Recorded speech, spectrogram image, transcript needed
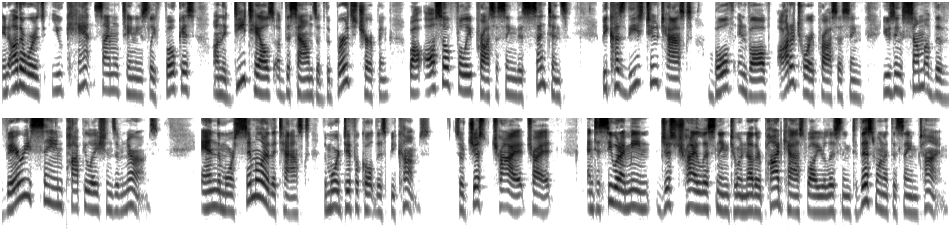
In other words, you can't simultaneously focus on the details of the sounds of the birds chirping while also fully processing this sentence because these two tasks both involve auditory processing using some of the very same populations of neurons. And the more similar the tasks, the more difficult this becomes. So just try it, try it. And to see what I mean, just try listening to another podcast while you're listening to this one at the same time.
